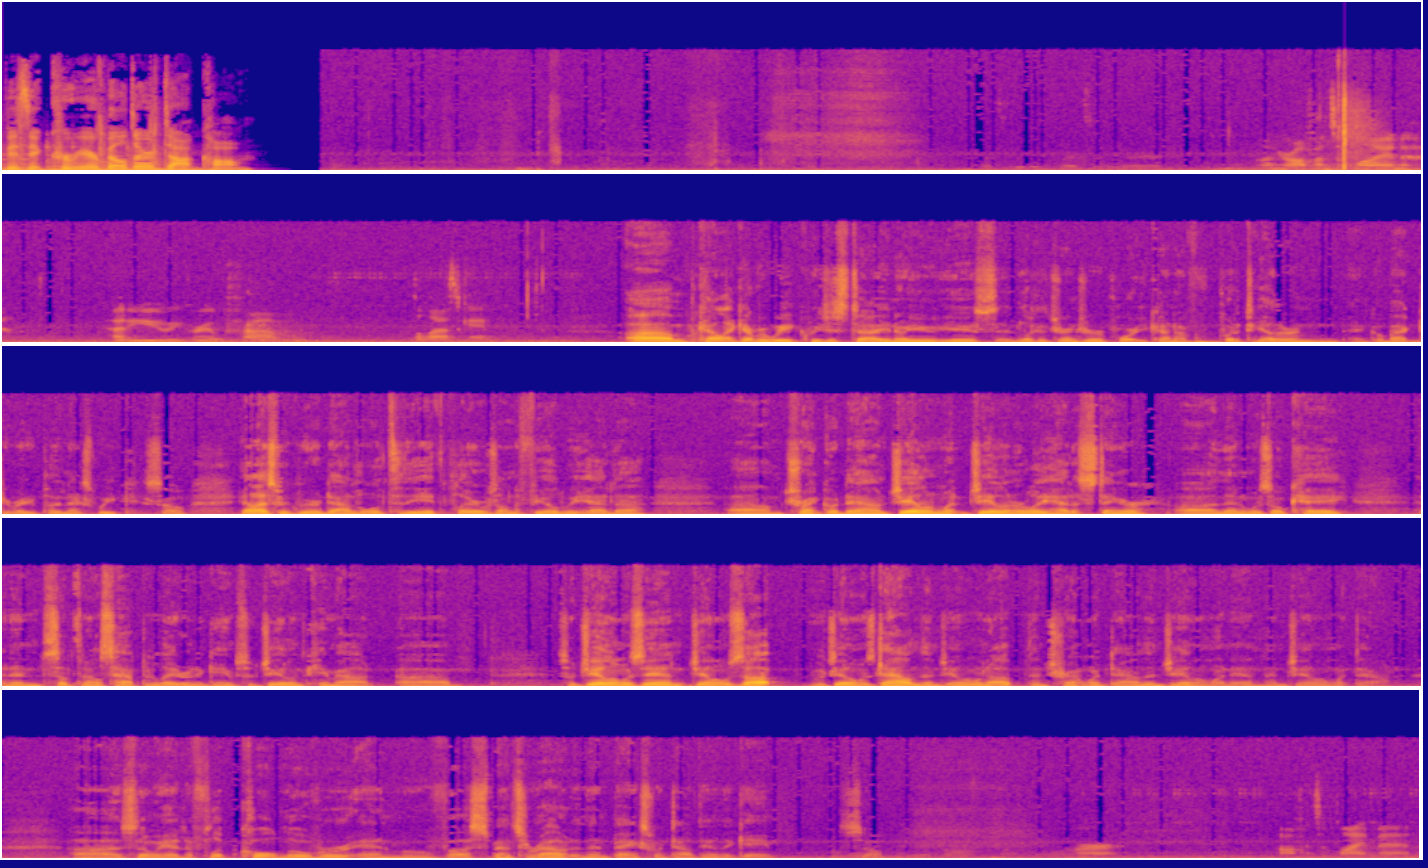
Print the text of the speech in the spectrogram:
Visit CareerBuilder.com. on your offensive line. How do you regroup from the last game? Um, kind of like every week, we just uh, you know you, you look at your injury report, you kind of put it together and, and, go back and get ready to play next week. So yeah, last week we were down to, to the eighth player was on the field. We had uh, um, Trent go down. Jaylon went. Jaylon early had a stinger, uh, and then was okay, and then something else happened later in the game. So Jaylon came out. Uh, so Jaylon was in. Jaylon was up. Jaylon was down. Then Jaylon went up. Then Trent went down. Then Jaylon went in. Then Jaylon went down. Uh, so then we had to flip Colton over and move uh, Spencer out, and then Banks went down at the end of the game. So. Offensive linemen.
